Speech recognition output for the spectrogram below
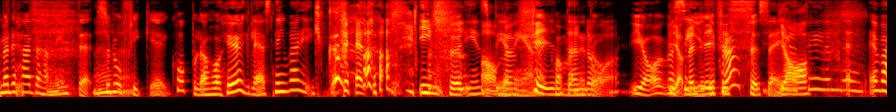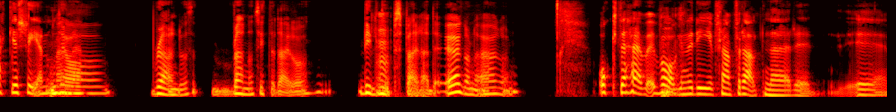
Men det hade han inte. Så då fick eh, Coppola ha högläsning varje kväll inför inspelningarna. fint kommande ändå. dag. Ja, man Ja, ser men det lite framför sig. ja. Det är en, en vacker scen. Men, eh, Ja, Brando, Brando sitter där och vilt Mm. uppspärrade, ögon och öron. Och det här Wagner, det är framförallt när eh,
